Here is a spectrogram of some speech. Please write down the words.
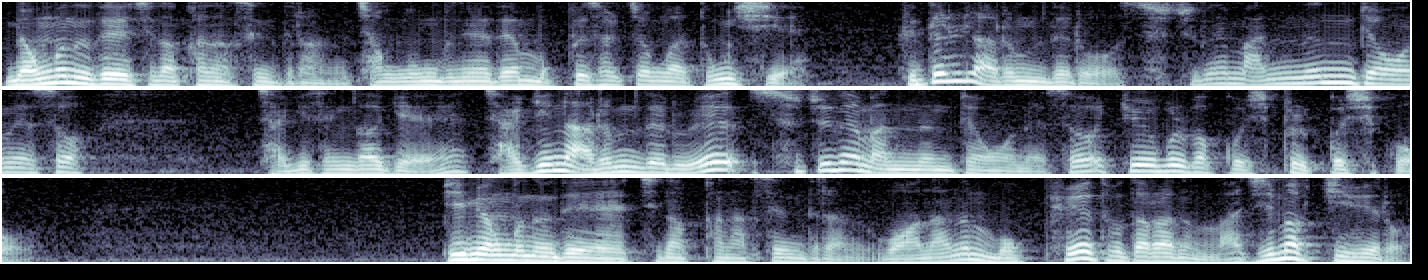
명문의대에 진학한 학생들은 전공 분야에 대한 목표 설정과 동시에 그들 나름대로 수준에 맞는 병원에서 자기 생각에 자기 나름대로의 수준에 맞는 병원에서 교육을 받고 싶을 것이고 비명문 의대에 진학한 학생들은 원하는 목표에 도달하는 마지막 기회로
